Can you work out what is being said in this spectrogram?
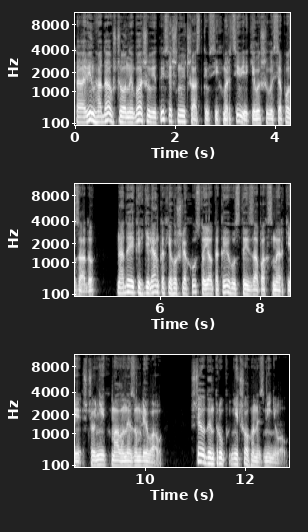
та він гадав, що не бачив і тисячної частки всіх мерців, які лишилися позаду. На деяких ділянках його шляху стояв такий густий запах смерті, що нік мало не зумлівав. Ще один труп нічого не змінював.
